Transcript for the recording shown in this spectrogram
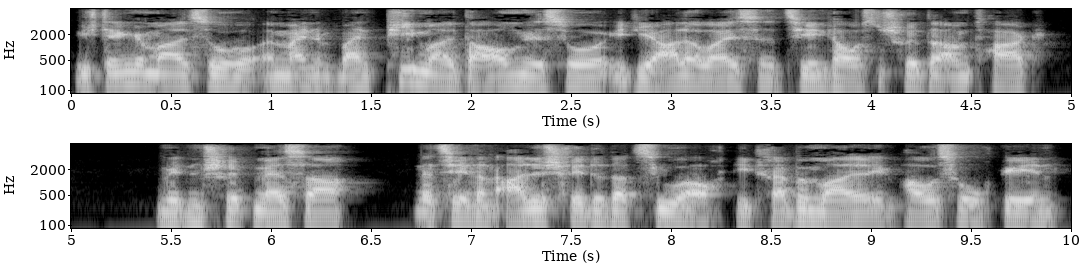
ich denke mal so, mein, mein Pi mal Daumen ist so idealerweise 10.000 Schritte am Tag mit einem Schrittmesser. Und erzähle dann alle Schritte dazu, auch die Treppe mal im Haus hochgehen,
